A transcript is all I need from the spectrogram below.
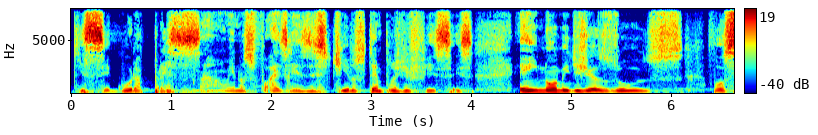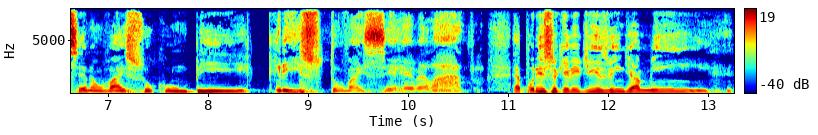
que segura a pressão e nos faz resistir os tempos difíceis. Em nome de Jesus, você não vai sucumbir, Cristo vai ser revelado. É por isso que ele diz: Vinde a mim.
